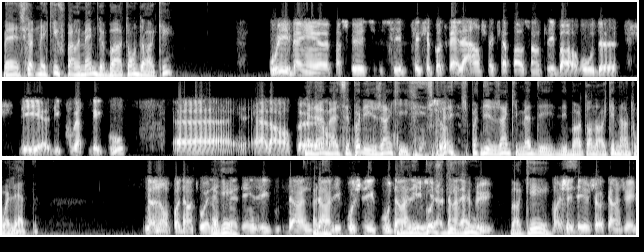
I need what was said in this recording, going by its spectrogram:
Ben, Scott McKee, vous parlez même de bâton de hockey? Oui, ben euh, parce que c'est c'est pas très large, fait que ça passe entre les barreaux de des, euh, des couvertes d'égout. Euh, alors, mais non, mais c'est pas des gens qui c'est pas, des gens qui mettent des, des bâtons de hockey dans la toilette. Non, non, pas dans la toilette, mais dans les, dans, dans les bouches d'égout, dans, les, dans la rue. OK. Moi, j'ai déjà, quand j'ai,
